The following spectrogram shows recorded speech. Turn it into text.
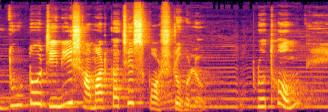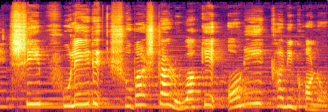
দুটো জিনিস আমার কাছে স্পষ্ট হলো। প্রথম, সেই ফুলের সুবাসটা রোয়াকে অনেকখানি ঘন।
